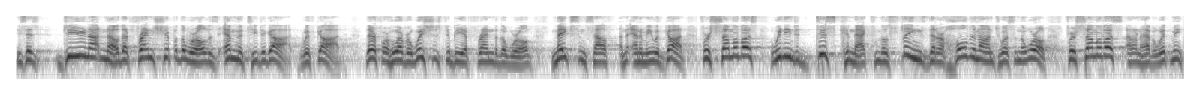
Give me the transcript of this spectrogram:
He says, Do you not know that friendship of the world is enmity to God, with God? Therefore, whoever wishes to be a friend of the world makes himself an enemy with God. For some of us, we need to disconnect from those things that are holding on to us in the world. For some of us, I don't have it with me,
